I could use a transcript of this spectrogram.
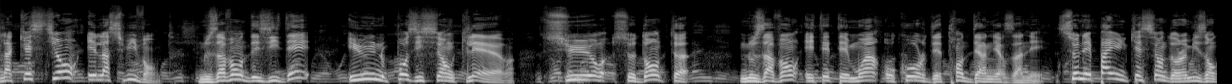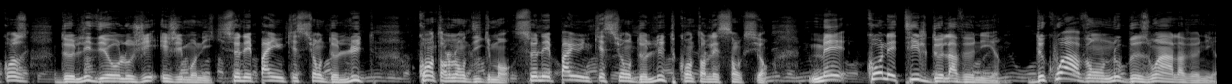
La question est la suivante. Nous avons des idées et une position claire sur ce dont nous avons été témoins au cours des 30 dernières années. Ce n'est pas une question de remise en cause de l'idéologie hégémonique. Ce n'est pas une question de lutte contre l'endiguement. Ce n'est pas une question de lutte contre les sanctions. Mais qu'en est-il de l'avenir? De quoi avons-nous besoin à l'avenir?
